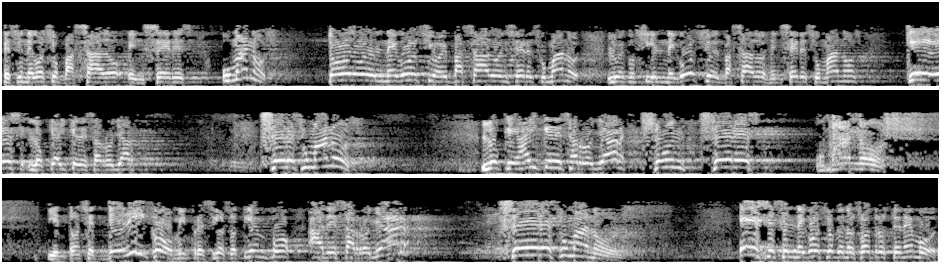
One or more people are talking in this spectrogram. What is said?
Es un negocio basado en seres humanos. Todo el negocio es basado en seres humanos. Luego, si el negocio es basado en seres humanos, ¿qué es lo que hay que desarrollar? Seres humanos. Lo que hay que desarrollar son seres humanos. Y entonces dedico mi precioso tiempo a desarrollar seres humanos. Ese es el negocio que nosotros tenemos.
